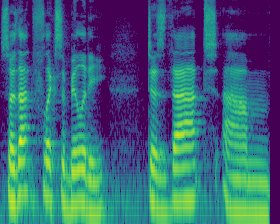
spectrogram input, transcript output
So that flexibility, does that um,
